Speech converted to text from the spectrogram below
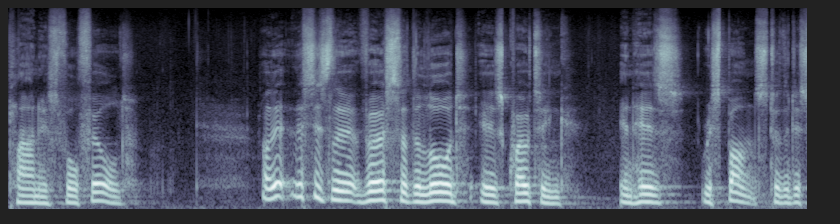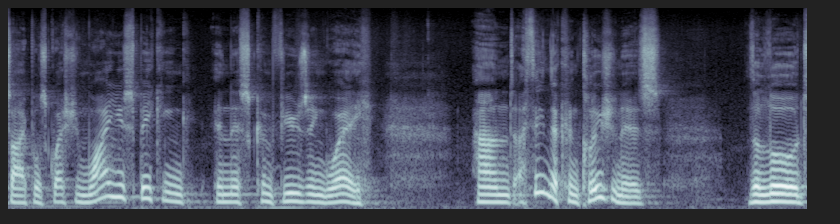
plan is fulfilled. Well, this is the verse that the Lord is quoting in his response to the disciples' question Why are you speaking in this confusing way? And I think the conclusion is the Lord,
